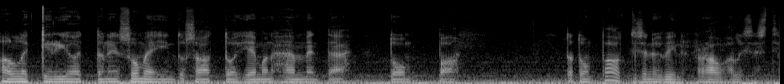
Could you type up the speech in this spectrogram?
Allekirjoittaneen someinto saattoi hieman hämmentää Tomppaa mutta Tomppa otti sen hyvin rauhallisesti.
